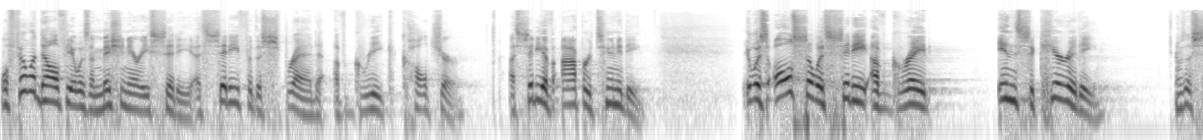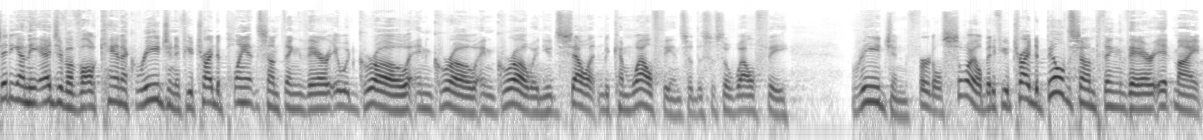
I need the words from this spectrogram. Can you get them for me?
Well, Philadelphia was a missionary city, a city for the spread of Greek culture, a city of opportunity. It was also a city of great insecurity. It was a city on the edge of a volcanic region. If you tried to plant something there, it would grow and grow and grow, and you'd sell it and become wealthy. And so this was a wealthy region, fertile soil. But if you tried to build something there, it might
